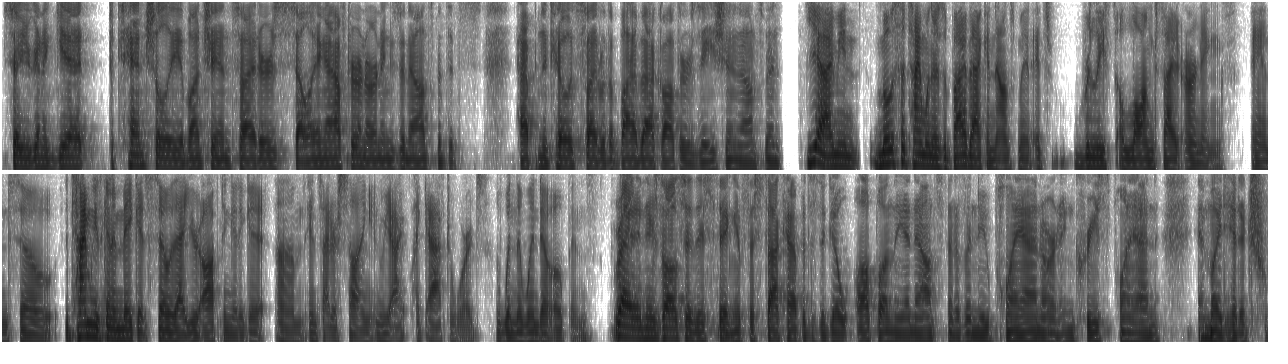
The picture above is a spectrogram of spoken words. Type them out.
So you're going to get potentially a bunch of insiders selling after an earnings announcement that's happened to coincide with a buyback authorization announcement. Yeah, I mean, most of the time when there's a buyback announcement, it's released alongside earnings, and so the timing is going to make it so that you're often going to get um, insider selling and react like afterwards when the window opens. Right, and there's also this thing: if the stock happens to go up on the announcement of a new plan or an increased plan, it might hit a tr-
